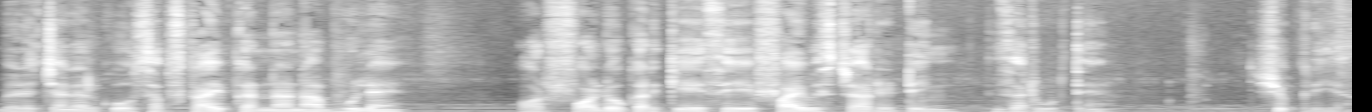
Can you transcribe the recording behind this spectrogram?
मेरे चैनल को सब्सक्राइब करना ना भूलें और फॉलो करके इसे फाइव स्टार रेटिंग ज़रूर दें। शुक्रिया।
